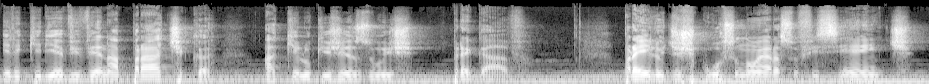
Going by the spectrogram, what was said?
Ele queria viver na prática aquilo que Jesus pregava. Para ele, o discurso não era suficiente.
